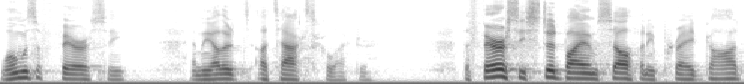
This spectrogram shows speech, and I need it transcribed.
One was a Pharisee, and the other a tax collector. The Pharisee stood by himself and he prayed, God,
